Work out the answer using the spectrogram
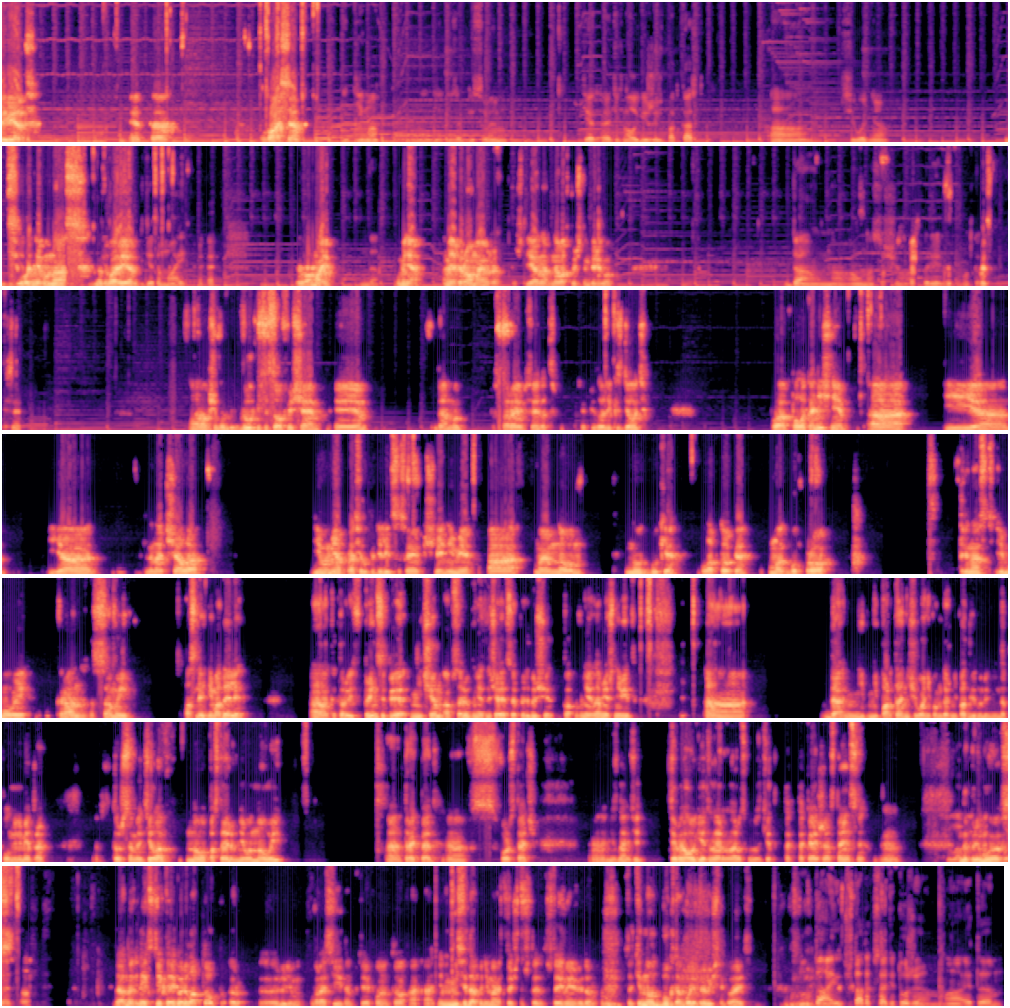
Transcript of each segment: Привет. Это Вася. И Дима. Мы записываем э, технологии жизнь подкаст. А сегодня Сегодня у нас на дворе где-то май. Первомай. Да. У меня. У меня Первомай уже, потому что я на, на восточном берегу. Да, но, а у нас еще апрель. Вот как. А, в общем, двух месяцев вещаем. И да, мы постараемся этот эпизодик сделать по полаконичнее. А, и а, я для начала Дима меня просил поделиться своими впечатлениями о моем новом ноутбуке, лаптопе MacBook Pro 13-дюймовый экран самой последней модели, а, который, в принципе, ничем абсолютно не отличается от предыдущей на внешний вид. А, да, ни, ни порта, ничего, они, по-моему, даже не подвинули ни на полмиллиметра. То же самое тело, но поставили в него новый а, трекпад а, с Force Touch. А, не знаю, терминология это, наверное, на русском языке так, такая же останется. Силовой напрямую. Да, но если когда я говорю лаптоп э, людям в России там по телефону, то а, а, они не всегда понимают точно, что, что я имею в виду. Все-таки ноутбук там более привычно говорить. Ну да, и в Штатах, кстати, тоже а, это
